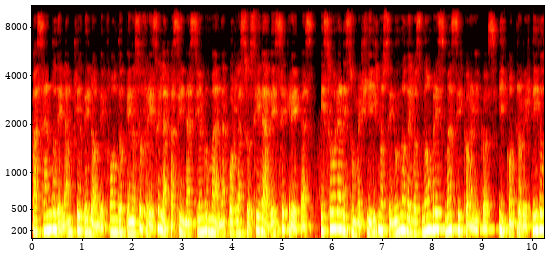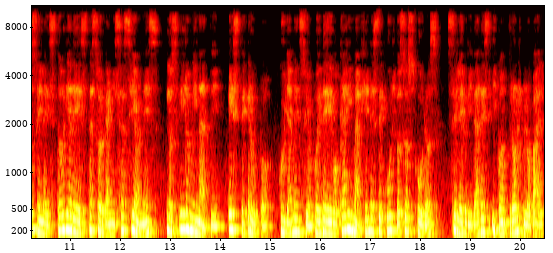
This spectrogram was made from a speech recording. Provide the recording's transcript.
pasando del amplio telón de fondo que nos ofrece la fascinación humana por las sociedades secretas. Es hora de sumergirnos en uno de los nombres más icónicos y controvertidos en la historia de estas organizaciones, los Illuminati. Este grupo, cuya mención puede evocar imágenes de cultos oscuros, celebridades y control global,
